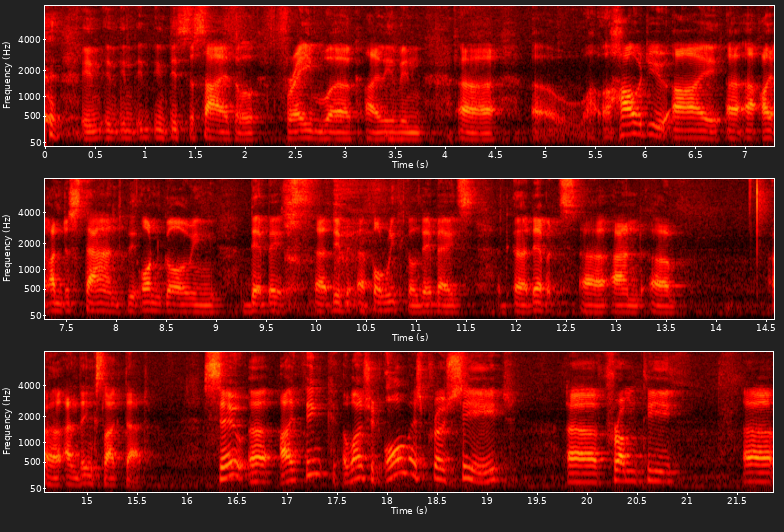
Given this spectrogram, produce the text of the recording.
in, in, in, this societal framework I live in? Uh, uh, how do I, uh, I understand the ongoing debates, uh, deb- uh, political debates, uh, debates uh, and, um, uh, and things like that? So uh, I think one should always proceed uh, from the uh,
